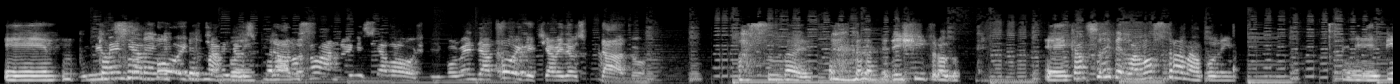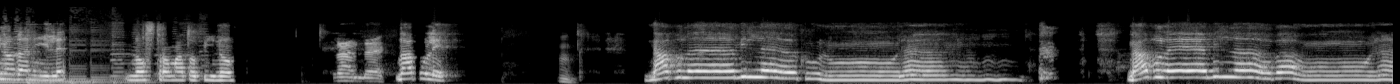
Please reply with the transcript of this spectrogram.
E, mm, Complimenti a voi che ci avete ospitato, nostra- non a noi che siamo ospiti. Complimenti a voi che ci avete ospitato. Assolutamente, reciproco. Eh, canzone per la nostra Napoli. Eh, Pino Danile, il nostro amato Pino. Grande. Napoli. Mm. Napoli mille colore. Napoli mille paura.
